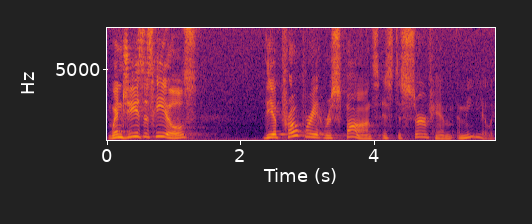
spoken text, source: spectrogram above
when Jesus heals, the appropriate response is to serve him immediately.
